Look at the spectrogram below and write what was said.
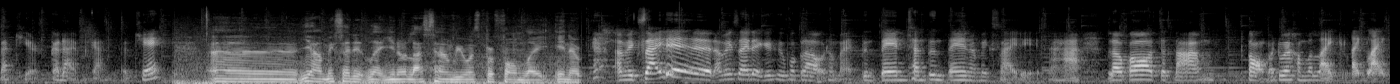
back here ก็ได้เหมือนกัน โอเค And yeah, I'm excited. Like you know, last time we was perform like in a I'm excited I'm excited ก็คือพวกเราทำไมตื่นเต้นฉันตื่นเต้น I'm excited นะคะแล้วก็จะตามต่อมาด้วยคำว่า like like like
